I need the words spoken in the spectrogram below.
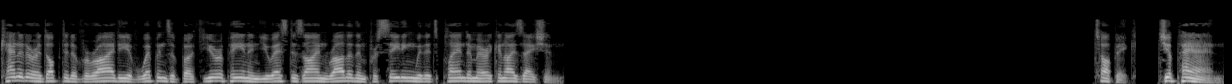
Canada adopted a variety of weapons of both European and U.S. design rather than proceeding with its planned Americanization. Japan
